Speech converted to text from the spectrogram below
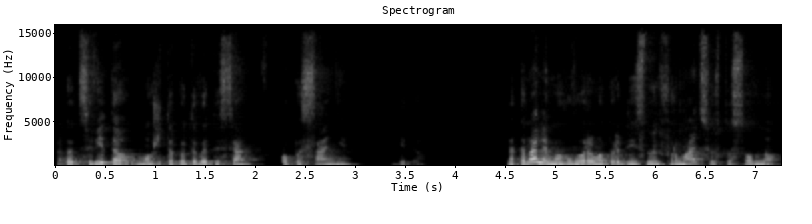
Тобто це відео можете подивитися в описанні відео. На каналі ми говоримо про різну інформацію стосовно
